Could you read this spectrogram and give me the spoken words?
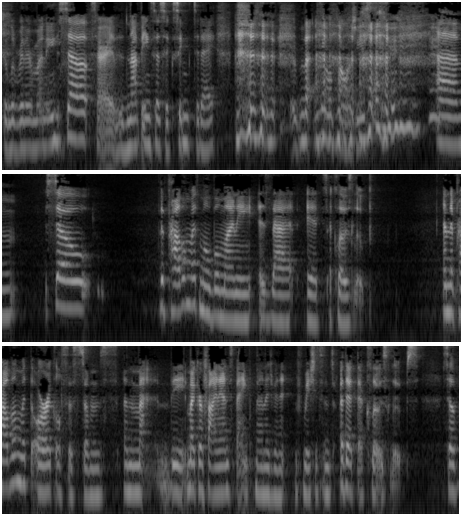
deliver their money? So sorry, I'm not being so succinct today. but, No apologies. um, so the problem with mobile money is that it's a closed loop. And the problem with the Oracle systems and the, the microfinance bank management information systems are that they're closed loops. So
